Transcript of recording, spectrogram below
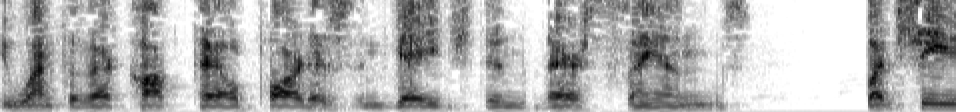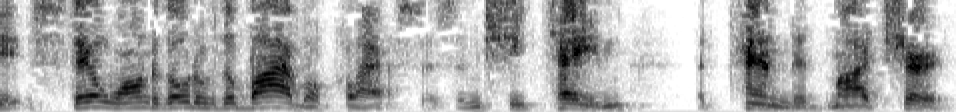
She went to their cocktail parties, engaged in their sins, but she still wanted to go to the Bible classes, and she came, attended my church,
